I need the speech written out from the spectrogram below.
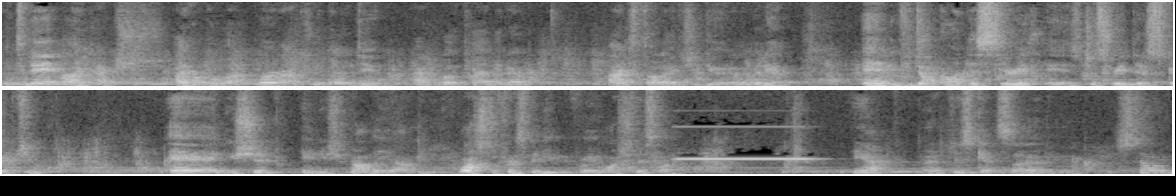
So today I'm actually I don't know what we're actually gonna do. I haven't really planned it out. I just thought I should do another video. And if you don't know what this series is, just read the description. And you should and you should probably um watch the first video before you watch this one. Yeah, just get some stone.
